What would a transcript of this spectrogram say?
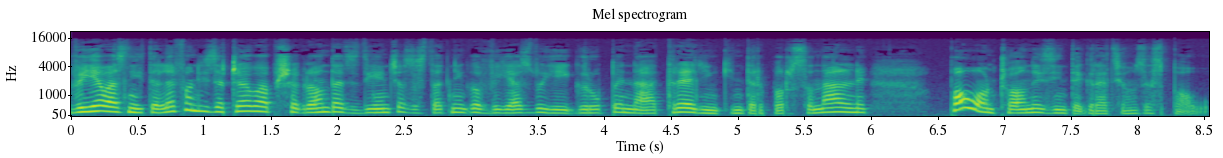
wyjęła z niej telefon i zaczęła przeglądać zdjęcia z ostatniego wyjazdu jej grupy na trening interpersonalny połączony z integracją zespołu.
